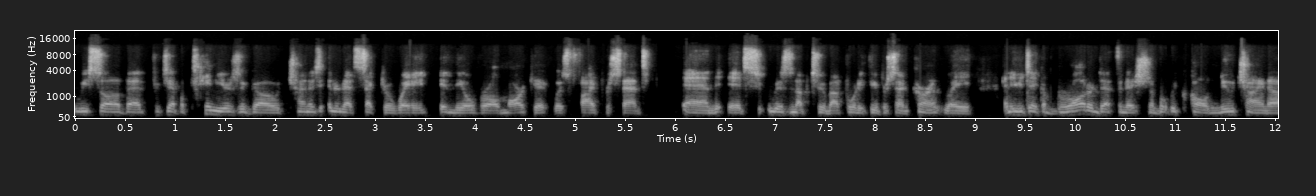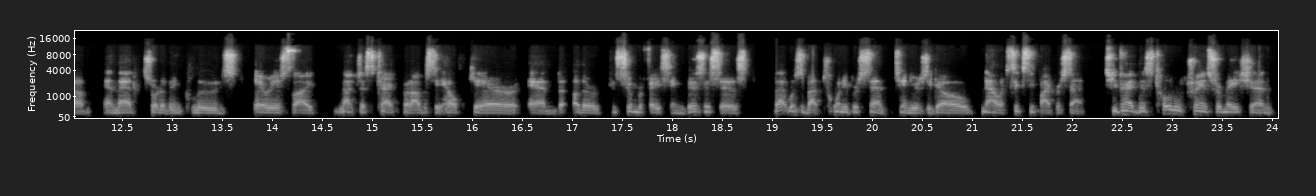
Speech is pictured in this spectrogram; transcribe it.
we saw that, for example, 10 years ago, China's internet sector weight in the overall market was 5%, and it's risen up to about 43% currently. And if you take a broader definition of what we call new China, and that sort of includes areas like not just tech, but obviously healthcare and other consumer facing businesses, that was about 20% 10 years ago. Now it's 65%. So you've had this total transformation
